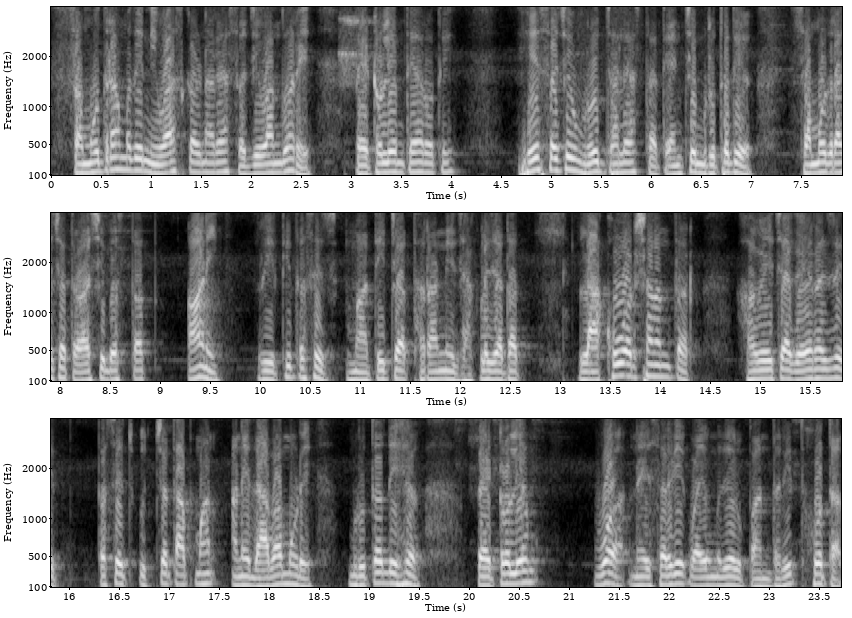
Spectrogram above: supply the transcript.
समुद्रामध्ये निवास करणाऱ्या सजीवांद्वारे पेट्रोलियम तयार होते. हे सजीव मृत झाले असता त्यांचे मृतदेह समुद्राच्या तळाशी बसतात आणि रेती तसेच मातीच्या थरांनी झाकले जातात. लाखो वर्षानंतर हवेच्या गैरहजेरीत तसेच उच्च तापमान आणि दाबामुळे मृतदेह पेट्रोलियम व नैसर्गिक वायूमध्ये रूपांतरित होतात.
